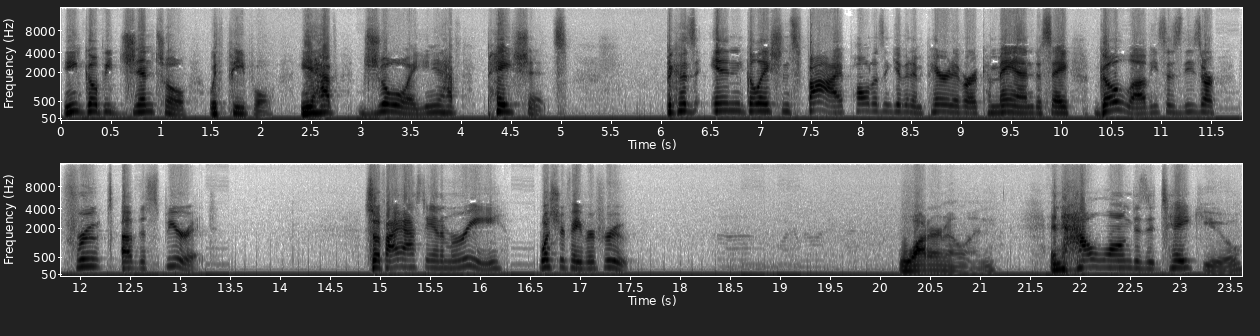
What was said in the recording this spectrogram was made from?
You need to go be gentle with people. You need to have joy. You need to have patience. Because in Galatians 5, Paul doesn't give an imperative or a command to say, go love. He says these are fruit of the Spirit. So if I asked Anna Marie, what's your favorite fruit? Um, Watermelon. And how long does it take you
